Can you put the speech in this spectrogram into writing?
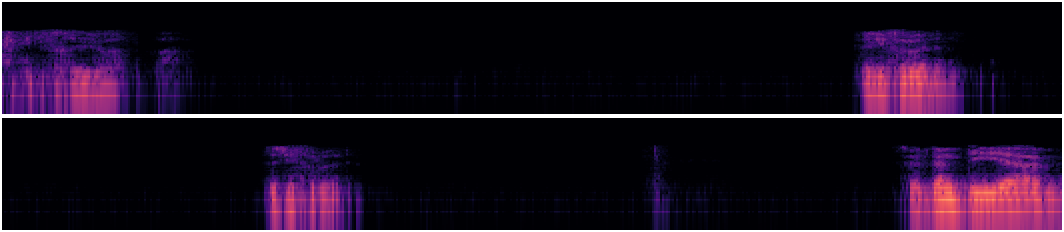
ek het geloof. Dis die groot ding. Dis die groot. So ek dink die ehm um,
